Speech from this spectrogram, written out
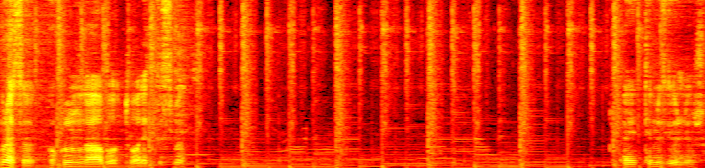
Burası okulun lavabo, tuvalet kısmı. Gayet temiz görünüyor.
